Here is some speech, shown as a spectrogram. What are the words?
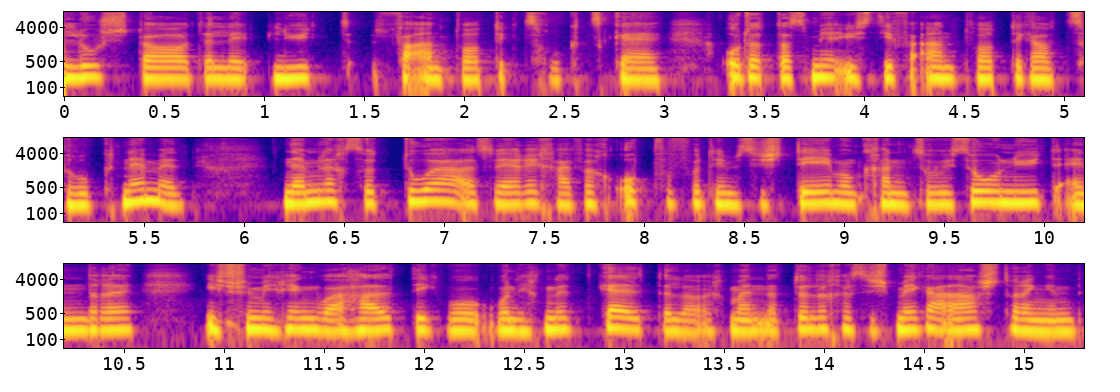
Lust da, den Le Leuten Verantwortung zurückzugeben oder dass wir uns die Verantwortung auch zurücknehmen. Nämlich so tun, als wäre ich einfach Opfer von dem System und kann sowieso nichts ändern, ist für mich irgendwo eine Haltung, wo, wo ich nicht gelten lasse. Ich meine, natürlich, es ist mega anstrengend,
